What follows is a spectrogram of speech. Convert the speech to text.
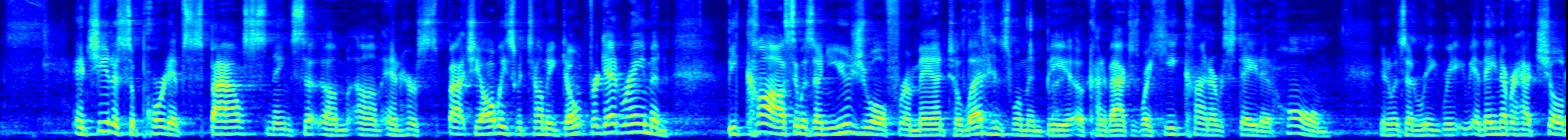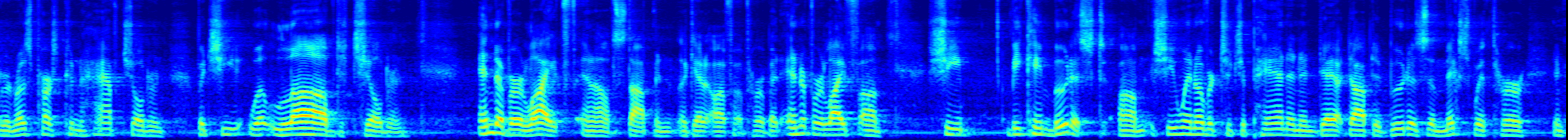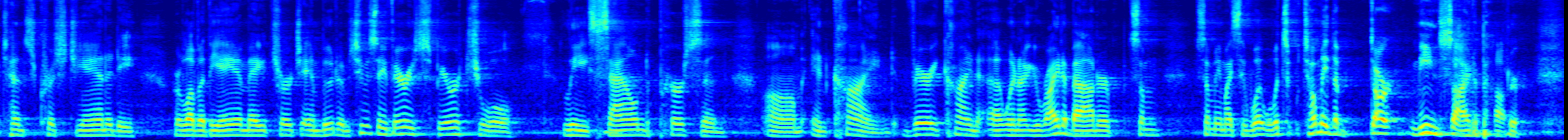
And she had a supportive spouse named, um, um, and her spouse, she always would tell me, don't forget Raymond, because it was unusual for a man to let his woman be a kind of actress where he kind of stayed at home. And it was re, re, and they never had children. Rose Parks couldn't have children, but she loved children. End of her life, and I'll stop and get off of her, but end of her life, um, she became Buddhist. Um, she went over to Japan and ad- adopted Buddhism mixed with her intense Christianity, her love of the AME church and Buddhism. She was a very spiritually sound person um, and kind, very kind. Uh, when you write about her, some somebody might say, what, what's, tell me the dark, mean side about her.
